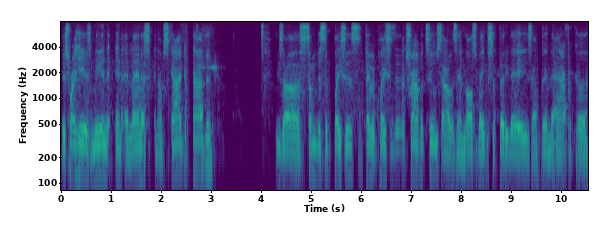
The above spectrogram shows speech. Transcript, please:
this right here is me in, in Atlanta and I'm skydiving. These are some of the places, favorite places that I travel to. So I was in Las Vegas for 30 days. I've been to Africa.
